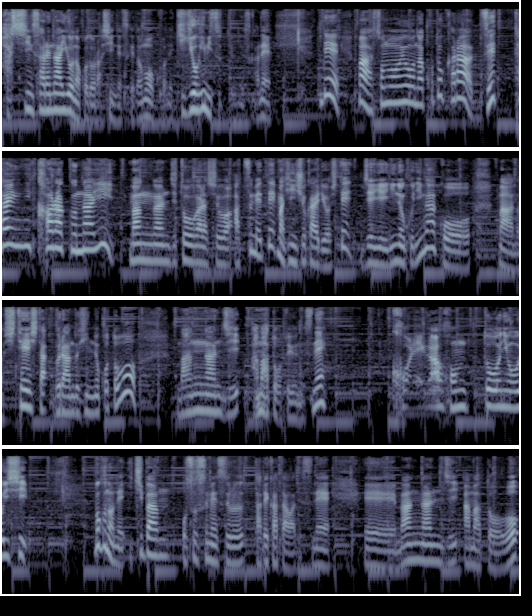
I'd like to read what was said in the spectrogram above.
発信されないようなことらしいんですけどもこう、ね、企業秘密っていうんですかね。で、まあ、そのようなことから絶対に辛くない万願寺唐辛子を集めて、まあ、品種改良して JA2 の国がこう、まあ、あの指定したブランド品のことを万願寺甘党というんですね。これが本当に美味しい。僕のね一番おすすめする食べ方はですね、えー、万願寺甘党を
